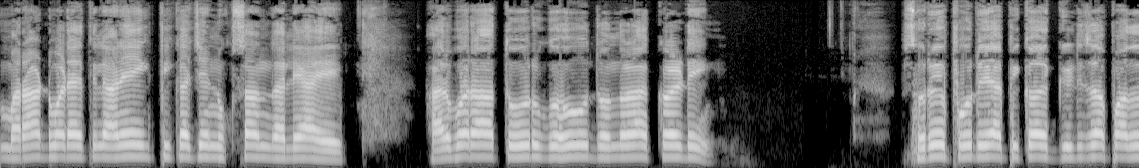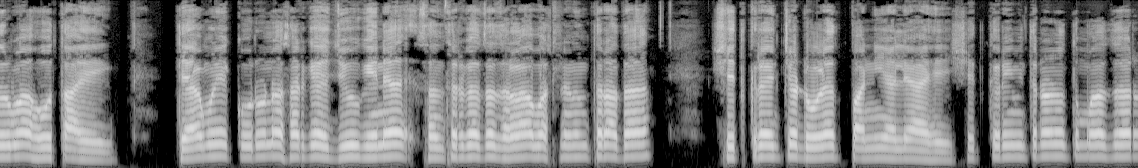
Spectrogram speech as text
मराठवाड्यातील अनेक पिकाचे नुकसान झाले आहे. हरभरा तूर गहू दोंदळा करडे सूर्यफूल या पिकावर किडीचा प्रादुर्भाव होत आहे. त्यामुळे कोरोनासारख्या जीव घेण्या संसर्गाचा झळा बसल्यानंतर आता शेतकऱ्यांच्या डोळ्यात पाणी आले आहे. शेतकरी मित्रांनो तुम्हाला जर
